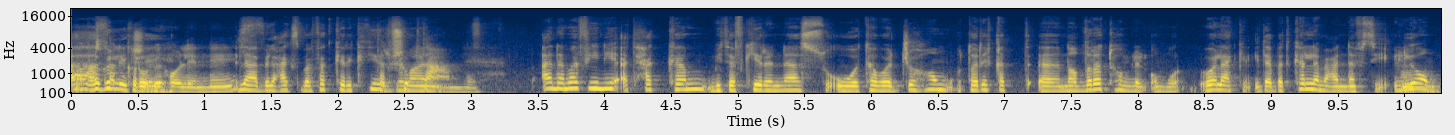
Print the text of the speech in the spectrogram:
آه، ما أقول لك. بهول الناس لا بالعكس بفكر كثير شو. بتعملي؟ أنا ما فيني أتحكم بتفكير الناس وتوجههم وطريقة آه، نظرتهم للأمور ولكن إذا بتكلم عن نفسي اليوم.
